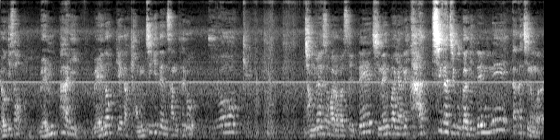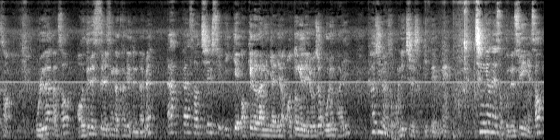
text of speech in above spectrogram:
여기서 왼팔이 왼 어깨가 경직이 된 상태로 이렇게 정면에서 바라봤을 때 진행 방향을 같이 가지고 가기 때문에 깎아치는 거라서 올라가서 어드레스를 생각하게 된다면 깎아서 칠 수 있게 어깨가 가는 게 아니라 어떤 게 내려오죠? 오른팔이 펴지면서 원위치를 잡기 때문에 측면에서 보는 스윙에서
